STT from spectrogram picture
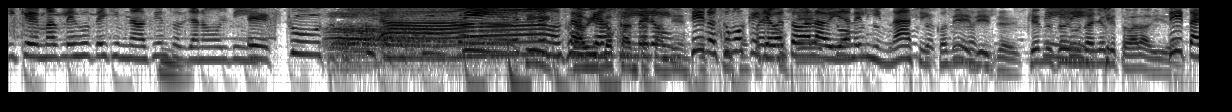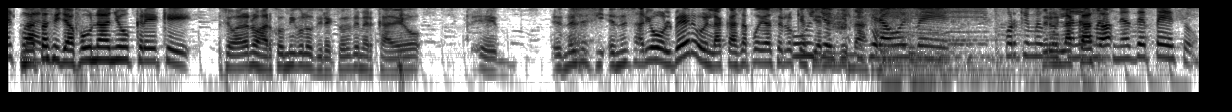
y quedé más lejos del gimnasio, entonces ya no volví. Excusas, excusas, excusas. Sí, Sí, no, o sea, David que lo sí, canta pero- también. sí, no es como que Excusas. Pero- toda la vida en el gimnasio y cosas Sí, así. sí, que no Sí. soy un año Sí. que toda la vida. Sí, tal cual. Nata, si ya fue un año, cree que se van a enojar conmigo los directores de mercadeo. Eh, ¿es, necesi- ¿Es necesario volver o en la casa podía hacer lo que Uy, hacía yo en el sí gimnasio? quisiera volver porque me Pero en gustan la las casa- máquinas de peso.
